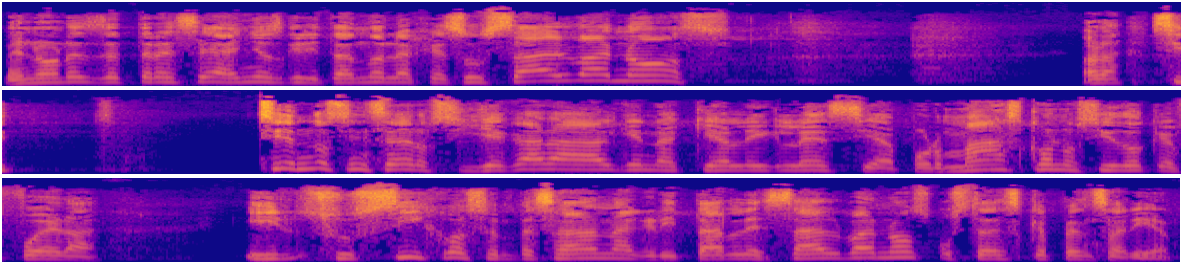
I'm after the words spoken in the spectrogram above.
menores de 13 años gritándole a Jesús, sálvanos. Ahora, si siendo sinceros, si llegara alguien aquí a la iglesia, por más conocido que fuera, y sus hijos empezaran a gritarle, sálvanos, ¿ustedes qué pensarían?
